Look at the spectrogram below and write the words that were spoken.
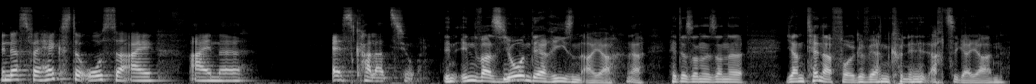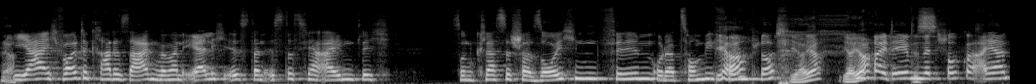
in das verhexte Osterei eine Eskalation. In Invasion der Rieseneier. Ja, hätte so eine, so eine Jan Tenner-Folge werden können in den 80er Jahren. Ja. Ja, ich wollte gerade sagen, wenn man ehrlich ist, dann ist das ja eigentlich so ein klassischer Seuchenfilm oder Zombie-Filmplot. Ja, ja, ja, ja. halt eben das, mit Schokoeiern.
